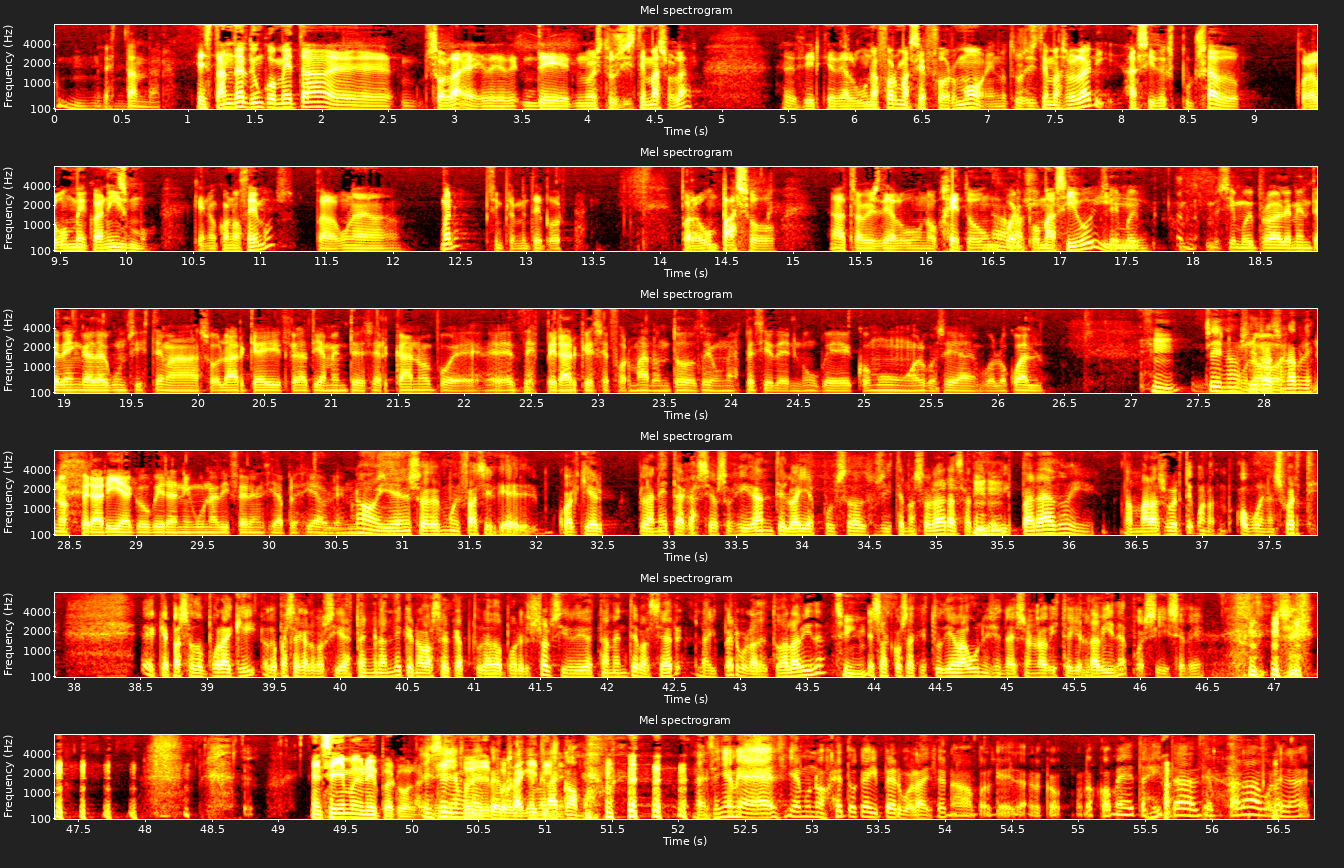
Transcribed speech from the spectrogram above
mm, Estándar. estándar de un cometa eh, solar, eh, de, de nuestro sistema solar. Es decir, que de alguna forma se formó en otro sistema solar y ha sido expulsado por algún mecanismo que no conocemos, por alguna, bueno, simplemente por, por algún paso a través de algún objeto, un No, cuerpo masivo y Sí, muy, sí, muy probablemente venga de algún sistema solar que hay relativamente cercano, pues es de esperar que se formaron todos de una especie de nube común o algo así, por lo cual. Sí, no, sí, uno razonable. no esperaría que hubiera ninguna diferencia apreciable. ¿no? No, y en eso es muy fácil que cualquier planeta gaseoso gigante lo haya expulsado de su sistema solar, ha salido disparado y tan mala suerte, bueno, o buena suerte, eh, que ha pasado por aquí. Lo que pasa es que la velocidad es tan grande que no va a ser capturado por el Sol, sino directamente va a ser la hipérbola de toda la vida. Sí. Esas cosas que estudiaba uno y diciendo eso no lo he visto yo en la vida, pues sí se ve. Enséñame una hipérbola. Enséñame una pues hipérbola, que me la tienes. como. enséñame, enséñame un objeto que hay hipérbola. Dice, no, porque los cometas y tal, de parábola.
